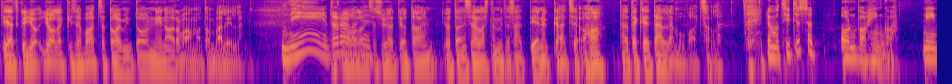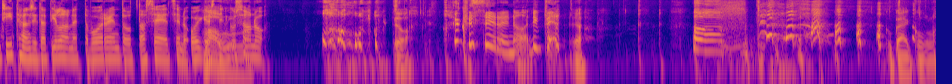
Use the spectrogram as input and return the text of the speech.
tiedätkö, jo, joillekin se vatsatoiminto on niin arvaamaton välillä. Niin, Voi olla, että sä syöt jotain, jotain sellaista, mitä sä et tiennytkään, että se, aha, tämä tekee tälleen mun vatsalle. No mutta sitten jos se on vahinko, niin sittenhän sitä tilannetta voi rentouttaa se, että sen oikeasti niin kuin sano... Joo. Aiku serenaadi per... Joo. Kuka ei kuulu.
